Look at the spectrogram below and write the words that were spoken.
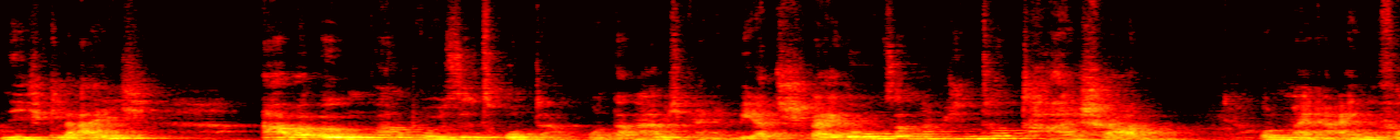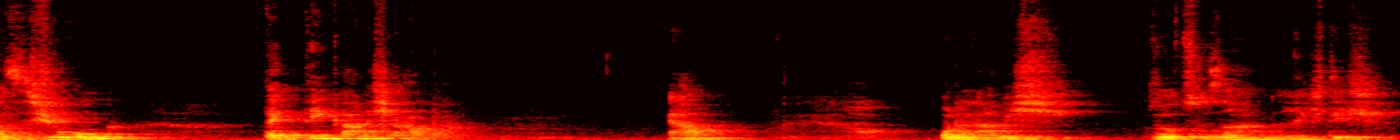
nicht gleich, aber irgendwann bröselt es runter. Und dann habe ich keine Wertsteigerung, sondern habe ich einen Totalschaden. Und meine eigene Versicherung deckt den gar nicht ab. Ja? Und dann habe ich sozusagen richtig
